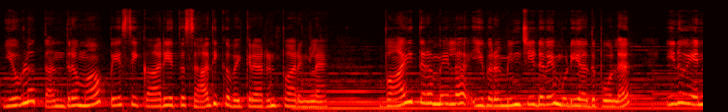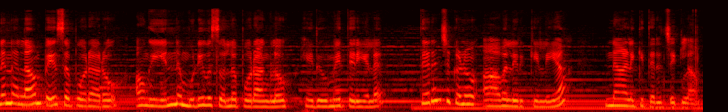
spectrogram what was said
எவ்வளவு தந்திரமா பேசி காரியத்தை சாதிக்க வைக்கிறாருன்னு பாருங்களேன். வாய் திறமையில இவரை மிஞ்சிடவே முடியாது போல இன்னும் என்னென்னலாம் பேச போறாரோ அவங்க என்ன முடிவு சொல்ல போறாங்களோ எதுவுமே தெரியல. தெரிஞ்சுக்கணும் ஆவல் இருக்கு இல்லையா? நாளைக்கு தெரிஞ்சுக்கலாம்.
